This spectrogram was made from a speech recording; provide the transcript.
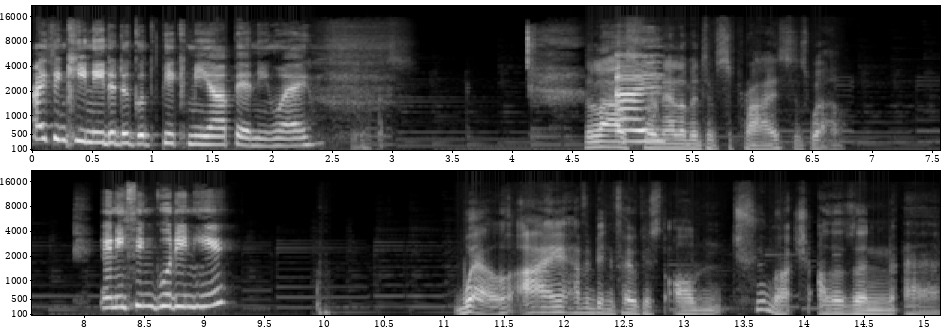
I think he needed a good pick me up anyway. yes. It allows for an element of surprise as well. Anything good in here? Well, I haven't been focused on too much other than uh,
